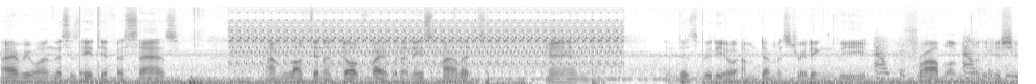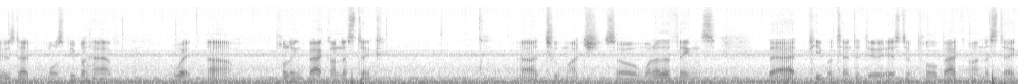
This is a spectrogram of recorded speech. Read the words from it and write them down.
Hi everyone, this is ATFS Caz. I'm locked in a dogfight with an ace pilot and in this video I'm demonstrating the problems or the issues that most people have with um, pulling back on the stick uh, too much. So one of the things that people tend to do is to pull back on the stick,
